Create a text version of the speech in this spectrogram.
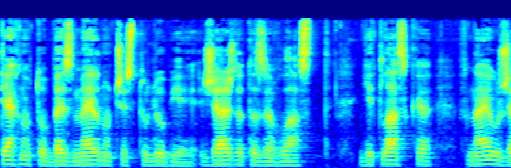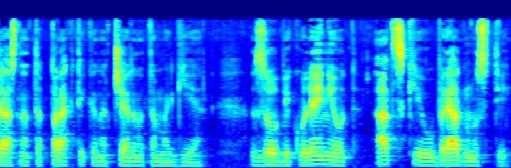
тяхното безмерно честолюбие, жаждата за власт, ги тласка в най-ужасната практика на черната магия, заобиколени от адски обрядности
